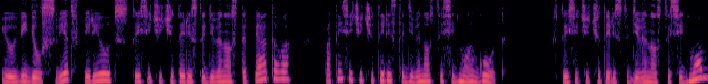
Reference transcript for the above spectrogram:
и увидел свет в период с 1495 по 1497 год. В 1497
